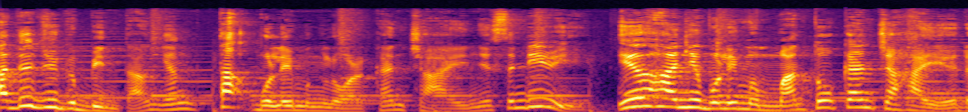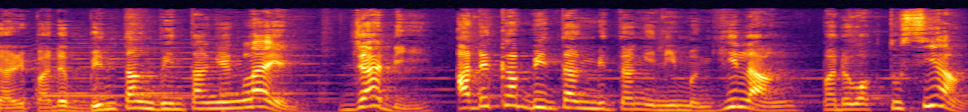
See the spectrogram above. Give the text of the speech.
Ada juga bintang yang tak boleh mengeluarkan cahayanya sendiri. Ia hanya boleh memantulkan cahaya daripada bintang-bintang yang lain. Jadi, adakah bintang-bintang ini menghilang pada waktu siang?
